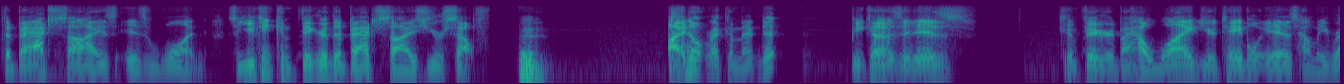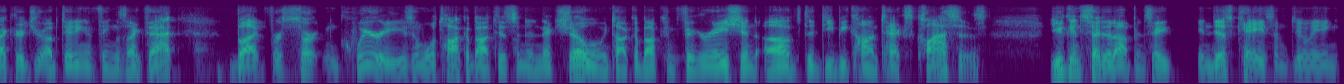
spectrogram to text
the batch size is one. So you can configure the batch size yourself. Hmm. I don't recommend it because it is configured by how wide your table is, how many records you're updating, and things like that. But for certain queries, and we'll talk about this in the next show when we talk about configuration of the DB context classes, you can set it up and say, in this case, I'm doing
